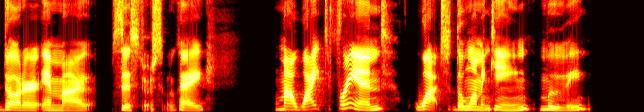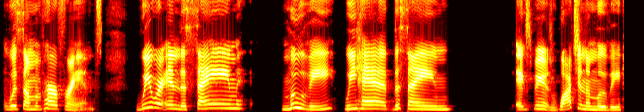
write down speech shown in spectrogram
daughter and my sisters. Okay. My white friend watched the Woman King movie with some of her friends. We were in the same movie. We had the same experience watching the movie,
